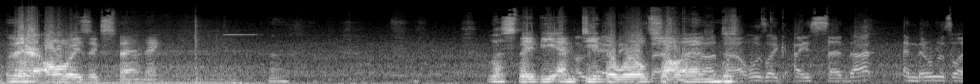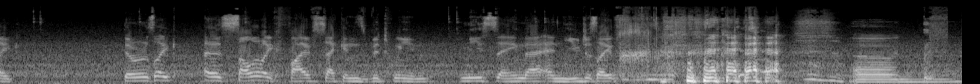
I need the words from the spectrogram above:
They're always expanding. Lest they be empty, Okay, the world shall end. That was like I said that, and there was like, there was like a solid like five seconds between me saying that and you just like. oh no.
